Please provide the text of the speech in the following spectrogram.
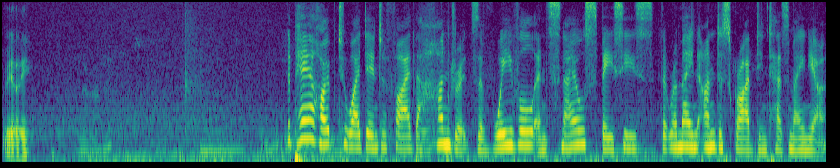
really. The pair hope to identify the hundreds of weevil and snail species that remain undescribed in Tasmania,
